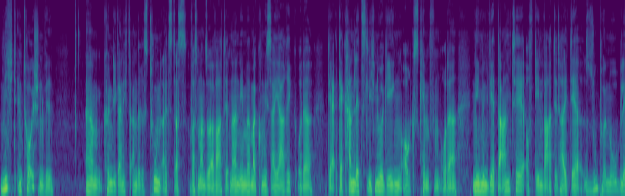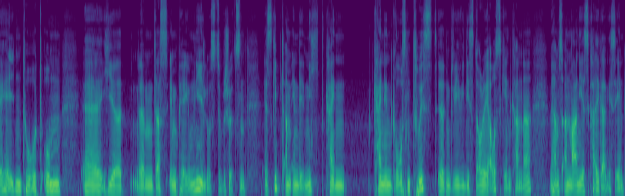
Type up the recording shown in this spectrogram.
nicht enttäuschen will, ähm, können die gar nichts anderes tun als das, was man so erwartet. Ne? Nehmen wir mal Kommissar Yarik oder der, der kann letztlich nur gegen Orks kämpfen. Oder nehmen wir Dante, auf den wartet halt der supernoble Heldentod, um äh, hier ähm, das Imperium Nihilus zu beschützen. Es gibt am Ende nicht keinen keinen großen Twist irgendwie, wie die Story ausgehen kann. Ne? Wir haben es an Manies Kalga gesehen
